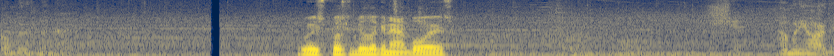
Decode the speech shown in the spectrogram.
Got movement. What are we supposed to be looking at, boys? Shit. How many are there?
